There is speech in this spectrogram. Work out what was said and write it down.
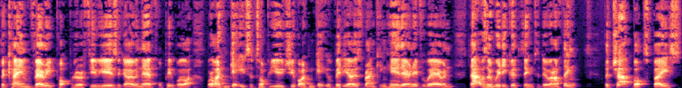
became very popular a few years ago, and therefore people are like, well, I can get you to the top of YouTube. I can get your videos ranking here, there, and everywhere, and that was a really good thing to do. And I think the chatbot space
